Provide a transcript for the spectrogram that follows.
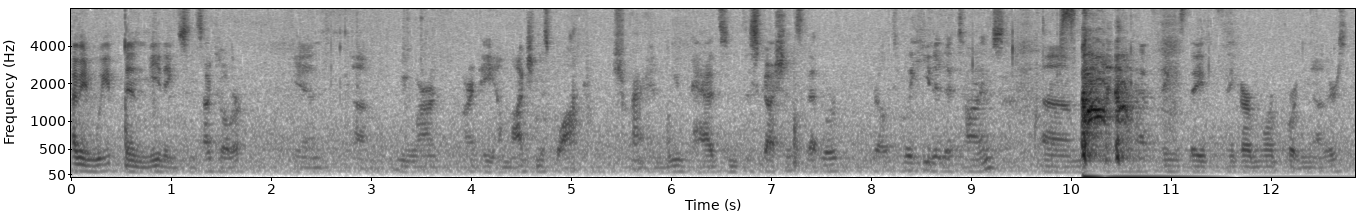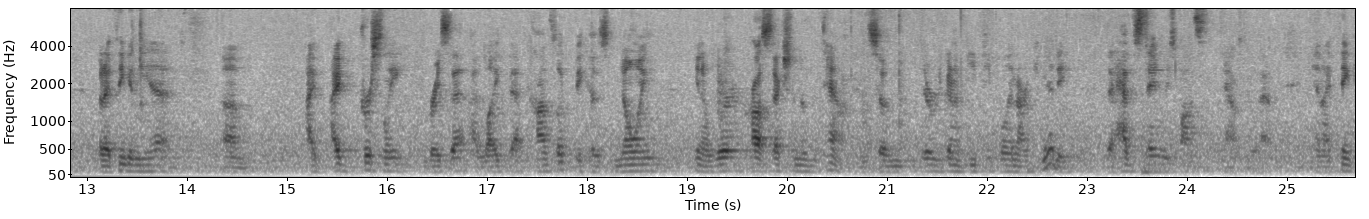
I mean, we've been meeting since October, and um, we aren't, aren't a homogeneous block. Sure. And we've had some discussions that were relatively heated at times. Um, have things they think are more important than others. But I think in the end, um, I, I personally embrace that. I like that conflict because knowing, you know, we're a cross section of the town. And so there are going to be people in our committee that have the same response that the towns will have. And I think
